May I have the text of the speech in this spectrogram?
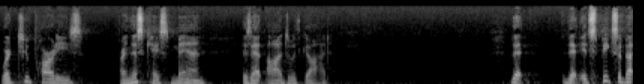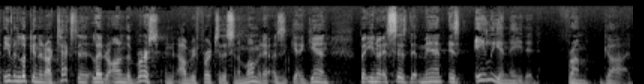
where two parties, or in this case, man, is at odds with God. That, that it speaks about, even looking in our text and later on in the verse, and I'll refer to this in a moment as, again, but you know, it says that man is alienated from God.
